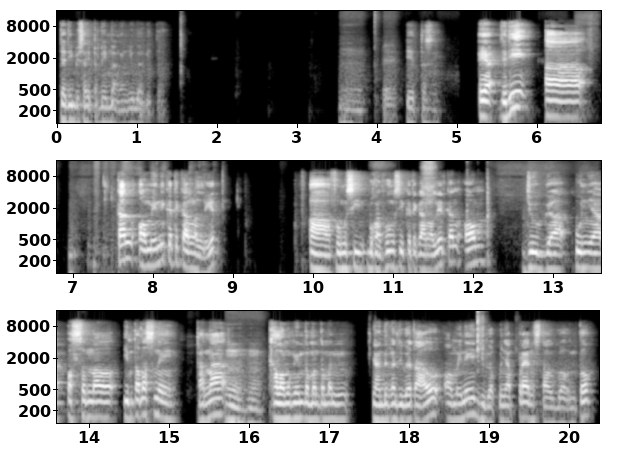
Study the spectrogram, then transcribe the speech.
jadi bisa dipertimbangin juga gitu Hmm, oke. itu sih Iya, jadi eh, kan Om ini ketika ngelit eh, fungsi bukan fungsi ketika ngelit kan Om juga punya personal interest nih. Karena Mhm. kalau mungkin teman-teman yang dengar juga tahu, Om ini juga punya plan setahu gua untuk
